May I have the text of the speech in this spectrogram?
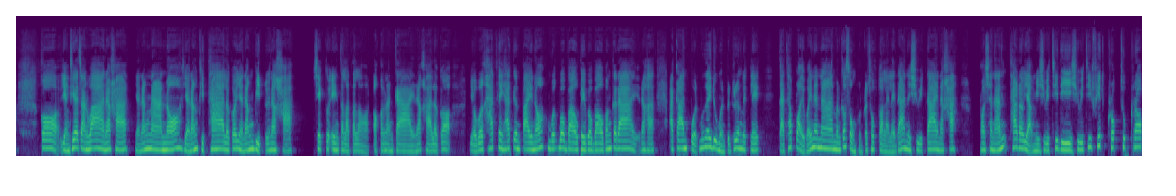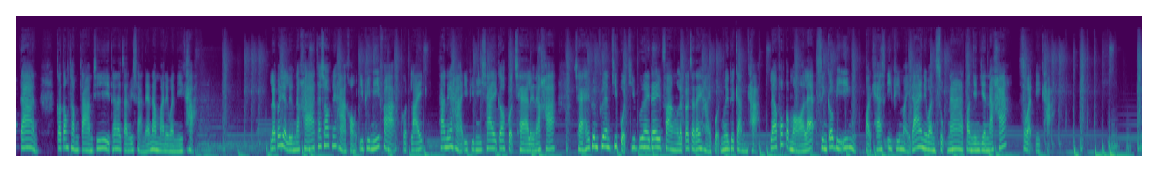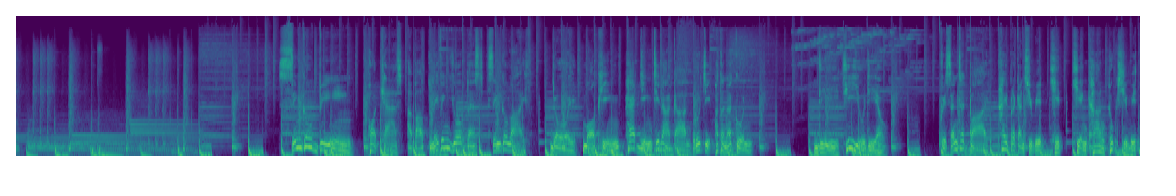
ก็อย่างที่อาจารย์ว่านะคะ อย่านั่งนานเนาะอย่านั่งผิดท่าแล้วก็อย่านั่งบิดด้วยนะคะ เช็คตัวเองตลอดตลอดๆออกกำลังกายนะคะ แล้วก็อย่า work hard play hard เกินไปเนาะ work เบาๆ play เบาๆบ้างก็ได้นะคะ อาการปวดเมื่อยดูเหมือนเป็นเรื่องเล็ก ๆ แต่ถ้าปล่อยไว้นานๆมันก็ส่งผลกระทบต่อหลายๆด้านในชีวิตได้นะคะ เพราะฉะนั้นถ้าเราอยากมีชีวิตที่ดีชีวิตที่ฟิตครบทุกรอบด้าน ก็ต้องทำตามที่ท่านอาจารย์วิสารแนะนำมาในวันนี้ค่ะ แล้วก็อย่าลืมนะคะ ถ้าชอบเนื้อหาของ EP นี้ฝากกดไลค์ถ้าเนื้อหา EP นี้ใช่ก็กดแชร์เลยนะคะ แชร์ให้เพื่อนๆ ที่ปวดที่เมื่อยได้ฟัง แล้วก็จะได้หายปวดเมื่อยด้วยกันค่ะ แล้วพบกับหมอและ Single Being Podcast EP ใหม่ได้ในวันศุกร์หน้าตอนเย็นๆนะคะ สวัสดีค่ะ Single Being Podcast about living your best single life โดย หมอผิง แพทย์หญิงทิดาการรุจิพัฒนกุล ดีที่อยู่เดียว Presented by ไทยประกันชีวิตคิดเคียงข้างทุกชีวิต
